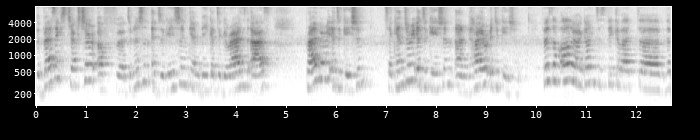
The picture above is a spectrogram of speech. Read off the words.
The basic structure of uh, Tunisian education can be categorized as primary education, secondary education, and higher education. First of all, we are going to speak about uh, the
